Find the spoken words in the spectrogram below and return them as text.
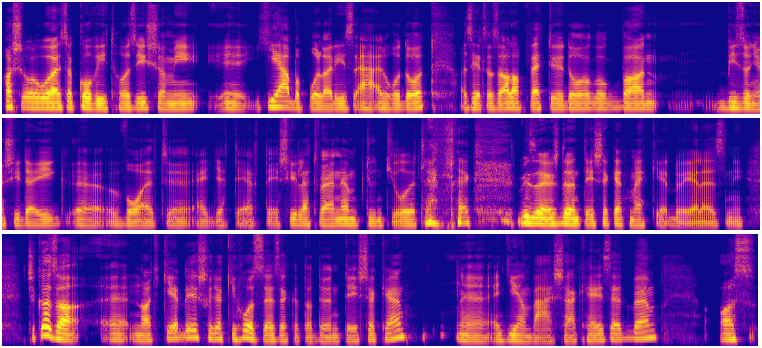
hasonló ez a Covid-hoz is, ami hiába polarizálódott, azért az alapvető dolgokban bizonyos ideig volt egyetértés, illetve nem tűnt jó ötletnek bizonyos döntéseket megkérdőjelezni. Csak az a nagy kérdés, hogy aki hozza ezeket a döntéseket egy ilyen válsághelyzetben, az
